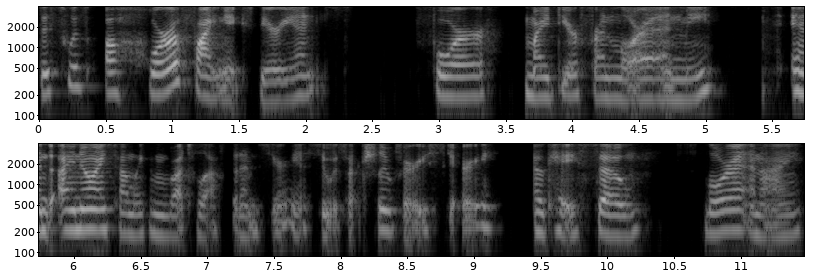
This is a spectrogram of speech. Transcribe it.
This was a horrifying experience for my dear friend Laura and me. And I know I sound like I'm about to laugh, but I'm serious. It was actually very scary. Okay, so Laura and I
